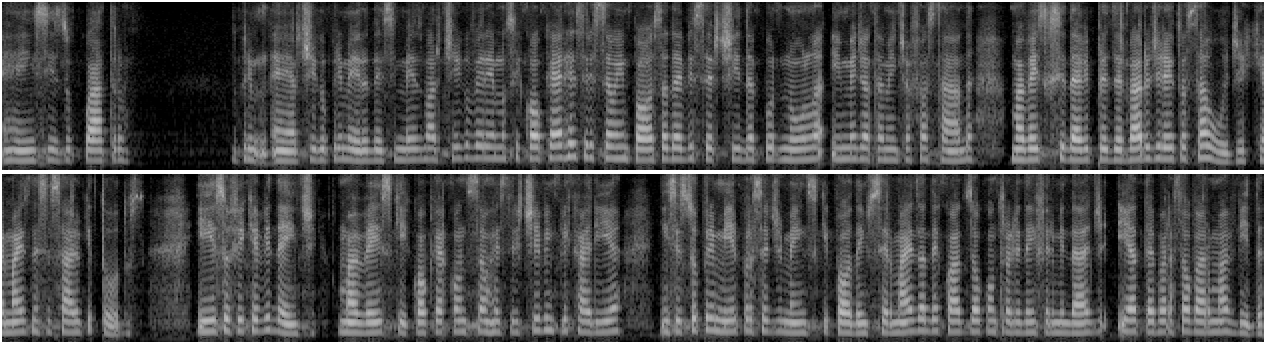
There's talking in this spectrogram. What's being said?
é, inciso 4 é, artigo 1 desse mesmo artigo, veremos que qualquer restrição imposta deve ser tida por nula e imediatamente afastada, uma vez que se deve preservar o direito à saúde, que é mais necessário que todos. E isso fica evidente, uma vez que qualquer condição restritiva implicaria em se suprimir procedimentos que podem ser mais adequados ao controle da enfermidade e até para salvar uma vida,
